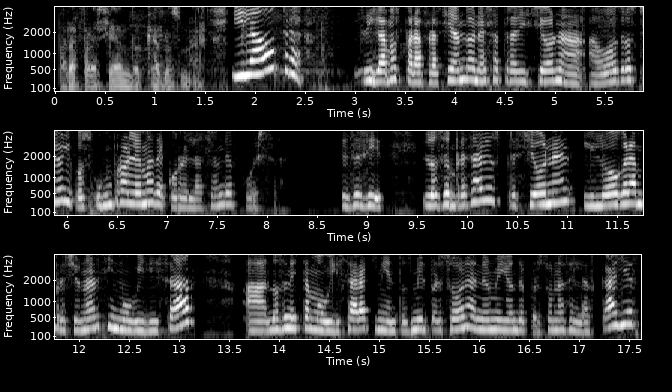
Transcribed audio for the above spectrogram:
parafraseando a Carlos Marx. Y la otra, digamos, parafraseando en esa tradición a, a otros teóricos, un problema de correlación de fuerzas. Es decir, los empresarios presionan y logran presionar sin movilizar. a- no se necesita movilizar a 500 mil personas, ni un millón de personas en las calles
